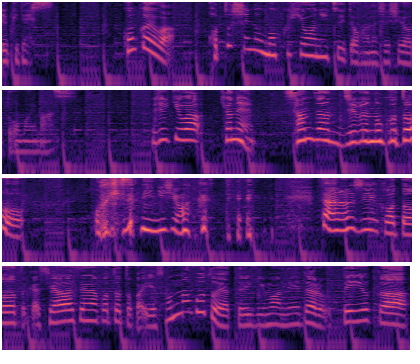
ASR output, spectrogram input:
藤幸です。今回は今年の目標についてお話ししようと思います。藤幸は去年散々自分のことを置き去りにしまくって 楽しいこととか幸せなこととかいやそんなことをやってる暇ねえだろっていうか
